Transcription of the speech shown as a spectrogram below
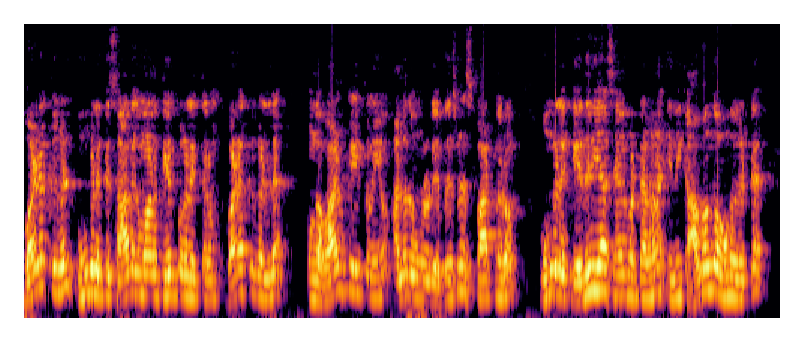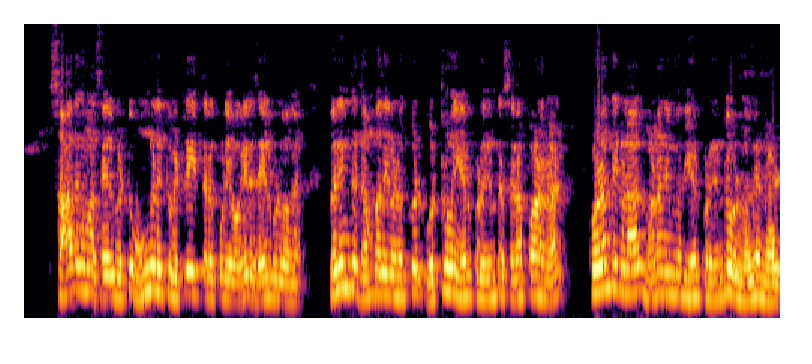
வழக்குகள் உங்களுக்கு சாதகமான தீர்ப்புகளை தரும். வழக்குகள்ல உங்க வாழ்க்கை துணையோ அல்லது உங்களுடைய பிசினஸ் பார்ட்னரோ உங்களுக்கு எதிரியா செயல்பட்டாங்கன்னா இன்னைக்கு அவங்க உங்ககிட்ட சாதகமா செயல்பட்டு உங்களுக்கு வெற்றியை தரக்கூடிய வகையில செயல்படுவாங்க. பிரிந்த தம்பதிகளுக்குள் ஒற்றுமை ஏற்படுகின்ற சிறப்பான நாள் குழந்தைகளால் மன நிம்மதி ஏற்படுகின்ற ஒரு நல்ல நாள்.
